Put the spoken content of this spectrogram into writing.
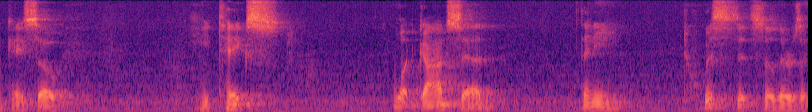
Okay, so he takes what God said, then he twists it so there's a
